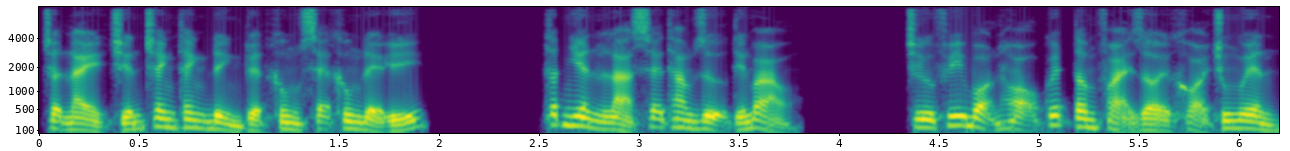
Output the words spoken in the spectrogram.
trận này chiến tranh thanh đình tuyệt không sẽ không để ý tất nhiên là sẽ tham dự tiến vào. Trừ phi bọn họ quyết tâm phải rời khỏi trung nguyên.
